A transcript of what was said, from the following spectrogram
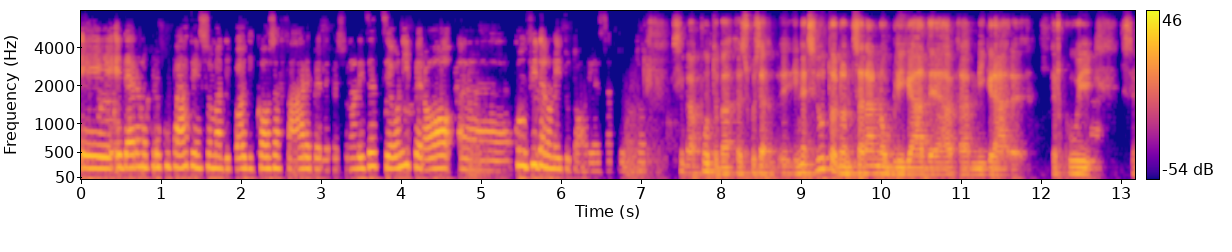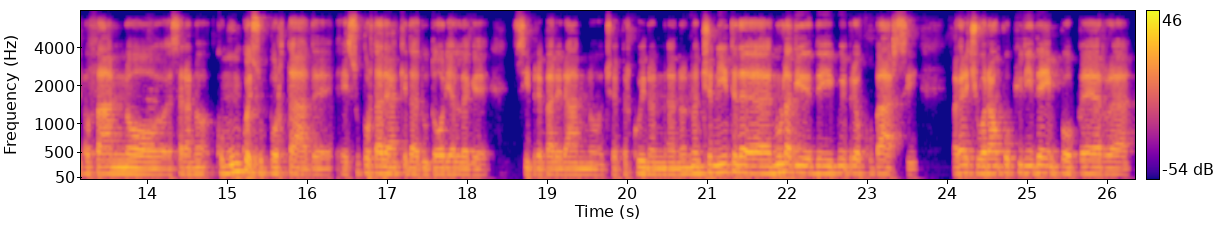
e, ed erano preoccupate insomma di poi di cosa fare per le personalizzazioni, però eh, confidano nei tutorials appunto. Sì, ma appunto, ma, eh, scusa, innanzitutto non saranno obbligate a, a migrare, per cui se lo fanno saranno comunque supportate e supportate anche da tutorial che si prepareranno, cioè per cui non, non, non c'è niente nulla di, di, cui preoccuparsi. Magari ci vorrà un po' più di tempo per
